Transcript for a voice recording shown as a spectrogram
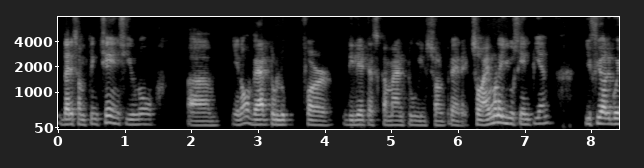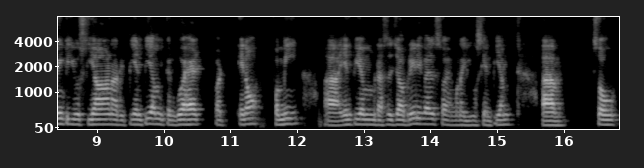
there is something changed, you know, um, you know, where to look for the latest command to install Playwright. So I'm going to use npm. If you are going to use yarn or npm, you can go ahead. But, you know, for me, uh, npm does the job really well. So I'm going to use npm. Um, so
